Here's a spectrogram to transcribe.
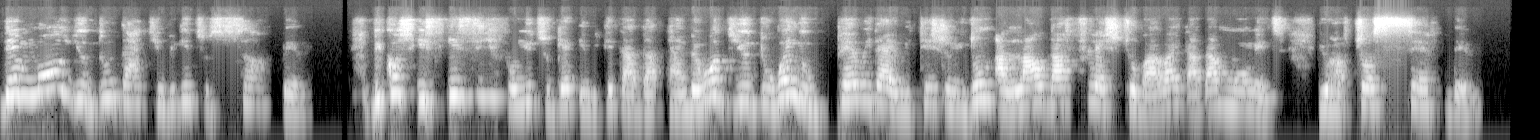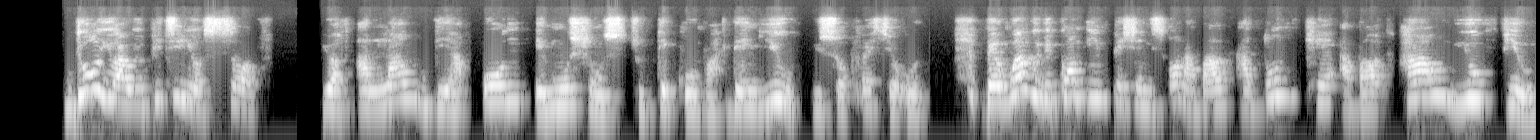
the more you do that, you begin to serve them. Because it's easy for you to get irritated at that time. But what do you do when you bury that irritation? You don't allow that flesh to arrive at that moment. You have just served them. Though you are repeating yourself, you have allowed their own emotions to take over. Then you, you suppress your own. But when we become impatient, it's all about I don't care about how you feel.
